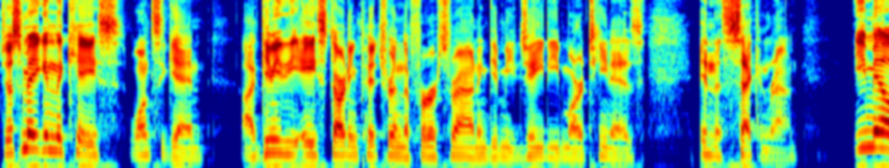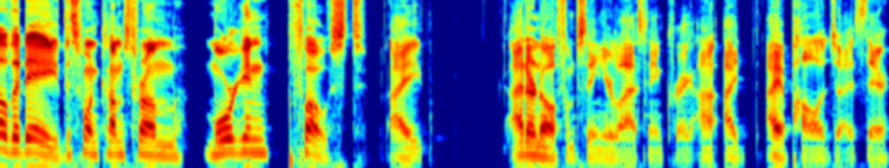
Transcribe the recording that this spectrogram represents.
just making the case once again. Uh, give me the A starting pitcher in the first round, and give me JD Martinez in the second round. Email of the day. This one comes from Morgan Post. I I don't know if I'm saying your last name correct. I, I, I apologize there.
